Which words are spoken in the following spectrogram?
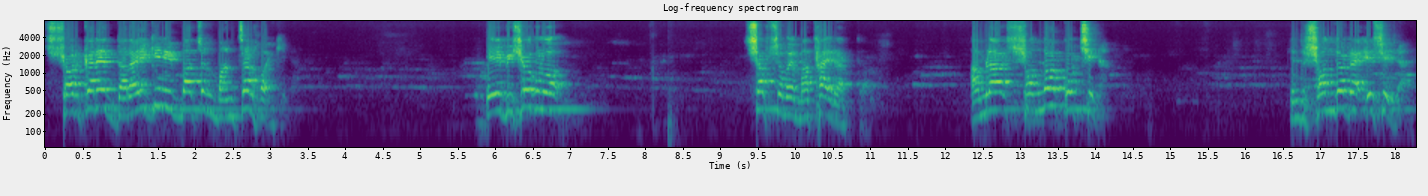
সরকারের দ্বারাই কি নির্বাচন বানচাল হয় কিনা? এই বিষয়গুলো সবসময় মাথায় রাখতে হবে। আমরা সন্দেহ করছি না। কিন্তু সন্দেহটা এসে যায়।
